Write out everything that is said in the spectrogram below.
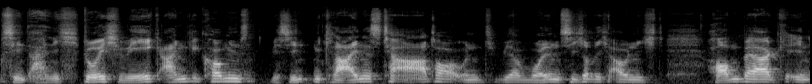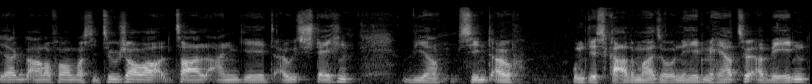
sind eigentlich durchweg angekommen. Wir sind ein kleines Theater und wir wollen sicherlich auch nicht Hornberg in irgendeiner Form, was die Zuschauerzahl angeht, ausstechen. Wir sind auch, um das gerade mal so nebenher zu erwähnen,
